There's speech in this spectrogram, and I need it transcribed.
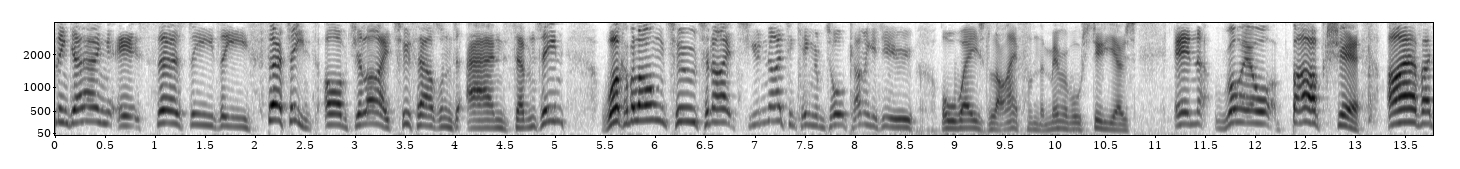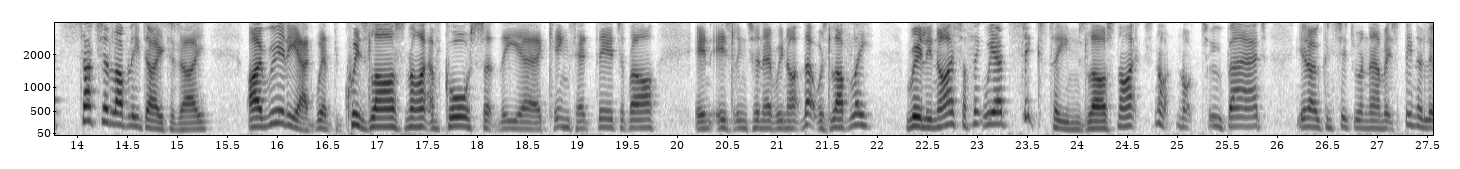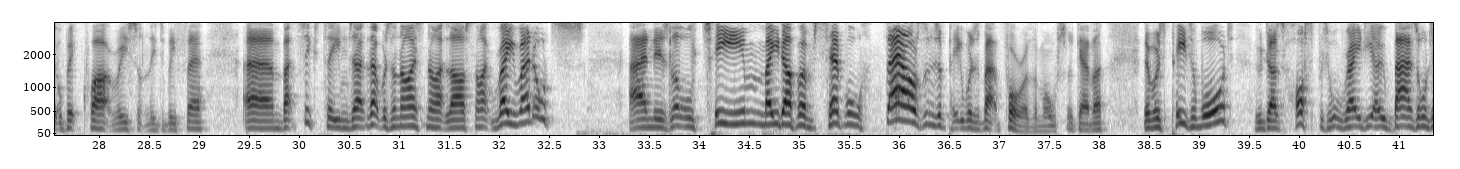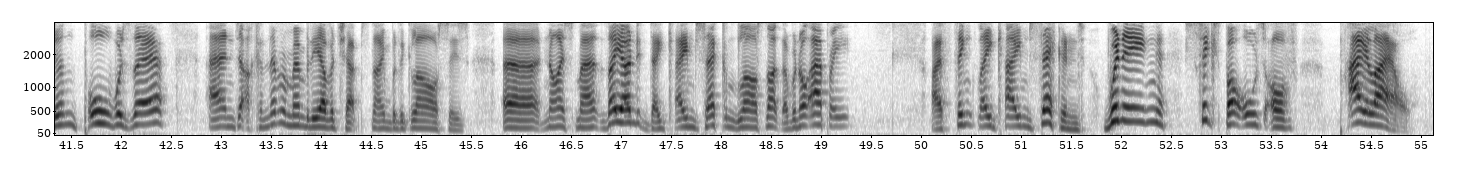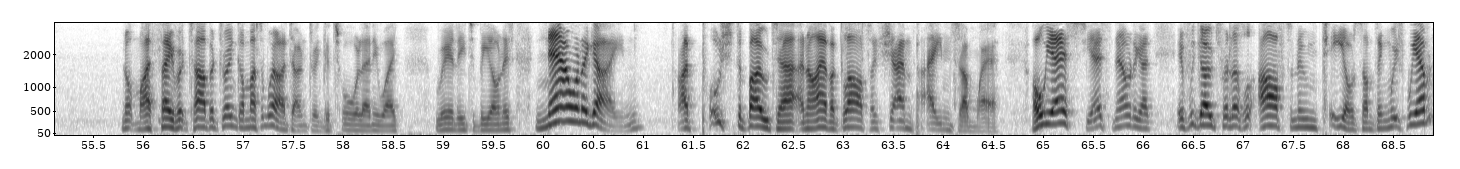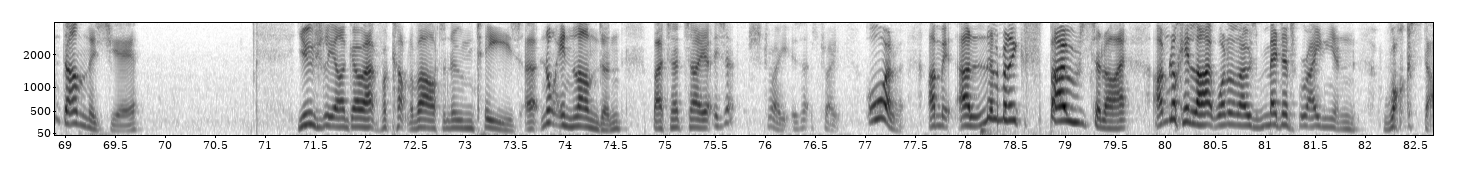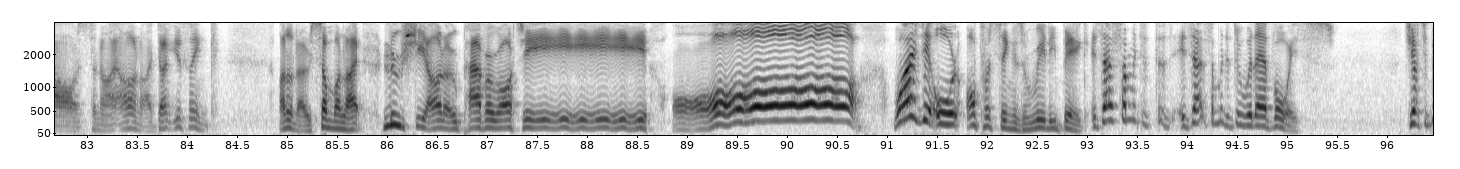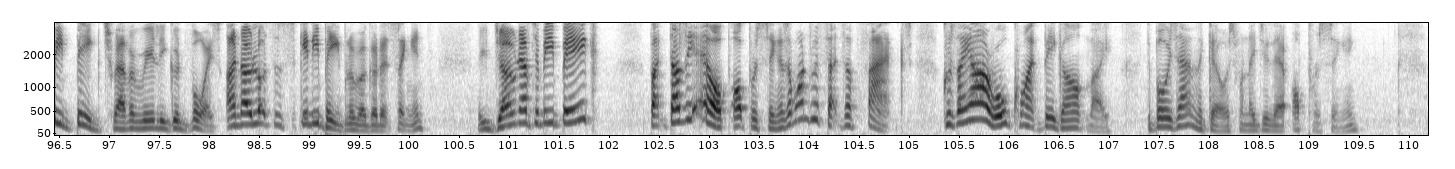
Evening, gang. It's Thursday, the 13th of July 2017. Welcome along to tonight's United Kingdom talk, coming at you always live from the Mirable Studios in Royal Berkshire. I have had such a lovely day today. I really had. We had the quiz last night, of course, at the uh, King's Head Theatre Bar in Islington every night. That was lovely really nice. I think we had six teams last night. It's not not too bad, you know, considering um, it's been a little bit quiet recently, to be fair. Um, but six teams. That, that was a nice night last night. Ray Reynolds and his little team made up of several thousands of people. Was about four of them all together. There was Peter Ward, who does hospital radio, Basildon. Paul was there. And I can never remember the other chap's name with the glasses. Uh, nice man. They only they came second last night. They were not happy. I think they came second, winning six bottles of pale ale. Not my favourite type of drink, I must. Well, I don't drink at all anyway, really, to be honest. Now and again, I push the boat out and I have a glass of champagne somewhere. Oh, yes, yes, now and again. If we go to a little afternoon tea or something, which we haven't done this year, usually I go out for a couple of afternoon teas. Uh, not in London, but I tell you, is that straight? Is that straight? All. I'm a little bit exposed tonight. I'm looking like one of those Mediterranean rock stars tonight, aren't I? Don't you think? I don't know, someone like Luciano Pavarotti. Oh, why is it all opera singers are really big? Is that something to, is that something to do with their voice? Do you have to be big to have a really good voice? I know lots of skinny people who are good at singing. You don't have to be big. But does it help opera singers? I wonder if that's a fact. Because they are all quite big, aren't they? The boys and the girls when they do their opera singing.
